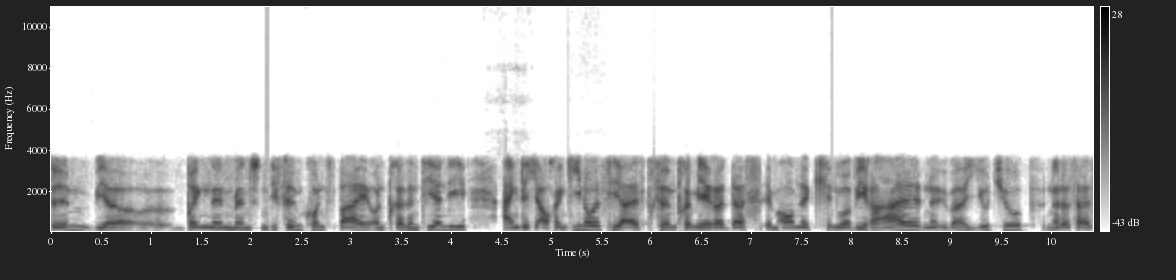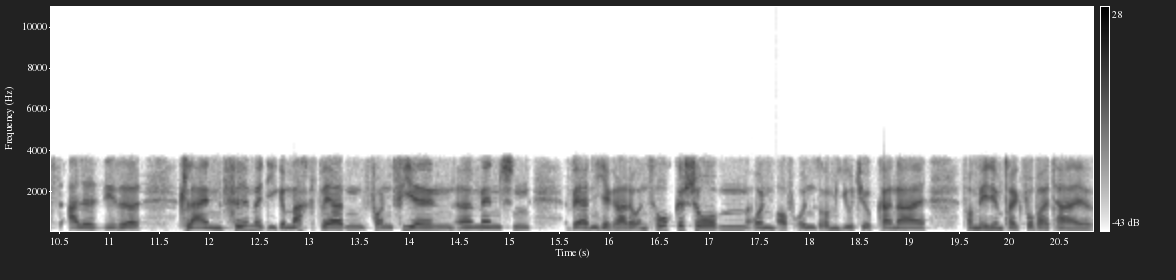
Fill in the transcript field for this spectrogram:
Film. Wir äh, bringen den Menschen die Filmkunst bei und präsentieren die. Eigentlich auch in Kinos hier als Filmpremiere, das im Augenblick nur viral ne, über YouTube. Ne, das heißt, alle diese kleinen Filme, die gemacht werden von vielen äh, Menschen, werden hier gerade uns hochgeschoben und auf unserem YouTube-Kanal vom Medienprojekt Wuppertal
